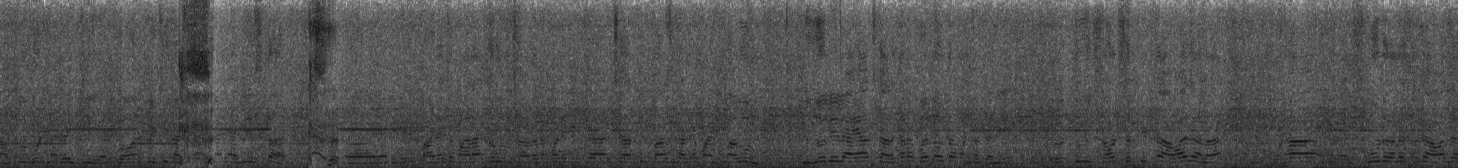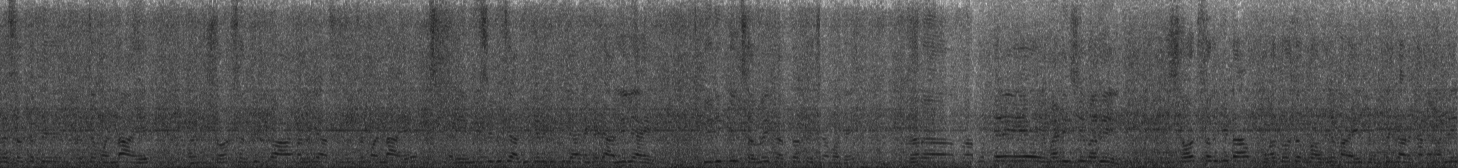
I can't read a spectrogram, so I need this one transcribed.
अक्कलकोट नाका इथली आणि भवानीपेठची ठिकाणी आली असता या ठिकाणी पाण्याचा मारा करून साधारणपणे एका चार ते पाच गाड्या पाणी मारून विजवलेला आहे आज कारखाना बंद होता म्हणतात त्याने. परंतु शॉर्ट सर्किटचा आवाज आला. मोठा स्फोट झाल्यासारखा आवाज आल्यासारखं ते त्यांचं म्हणणं आहे. आणि शॉर्ट सर्किट आग असं त्यांचं म्हणणं आहे. आणि एम एस सी बीचे अधिकारी देखील या ठिकाणी आलेले आहेत. ते देखील सर्वे करतात त्याच्यामध्ये. तर प्रामुख्याने एम आय डी सीमध्ये शॉर्ट सर्किट हा महत्त्वाचा प्रॉब्लेम आहे. प्रत्येक कारखान्यामध्ये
